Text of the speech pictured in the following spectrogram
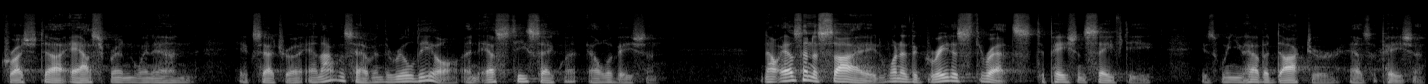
crushed uh, aspirin went in, etc. And I was having the real deal, an ST segment elevation. Now, as an aside, one of the greatest threats to patient safety is when you have a doctor as a patient.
